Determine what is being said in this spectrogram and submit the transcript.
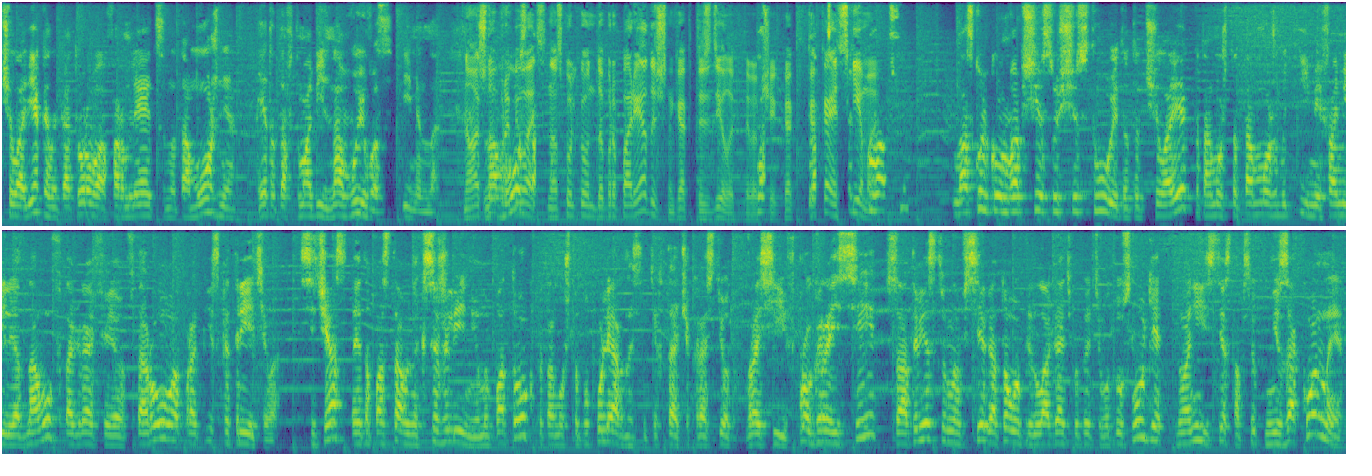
человека, на которого оформляется на таможне этот автомобиль на вывоз именно. Ну а что пробивать? Насколько он добропорядочный? Как это сделать-то вообще? Как, какая схема? Насколько он вообще существует, этот человек, потому что там может быть имя фамилия одного, фотография второго, прописка третьего. Сейчас это поставлено, к сожалению, на поток, потому что популярность этих тачек растет в России в прогрессии. Соответственно, все готовы предлагать вот эти вот услуги, но они, естественно, абсолютно незаконные.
